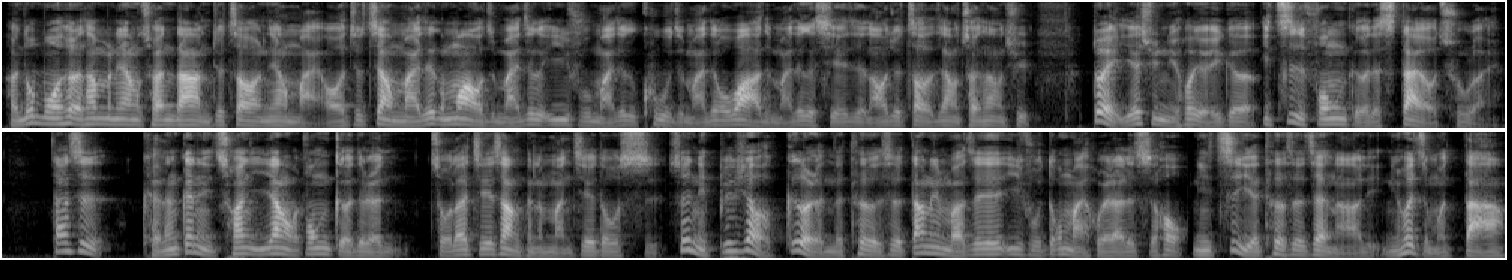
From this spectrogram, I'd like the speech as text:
很多模特他们那样穿搭，你就照着那样买哦，就这样买这个帽子、买这个衣服、买这个裤子、买这个袜子、买这个鞋子，然后就照着这样穿上去。对，也许你会有一个一致风格的 style 出来，但是可能跟你穿一样风格的人走在街上，可能满街都是。所以你必须要有个人的特色。当你把这些衣服都买回来的时候，你自己的特色在哪里？你会怎么搭？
